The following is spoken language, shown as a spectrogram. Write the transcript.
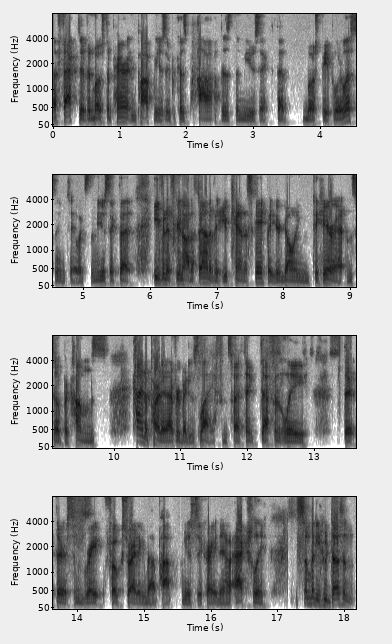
effective and most apparent in pop music because pop is the music that most people are listening to. It's the music that even if you're not a fan of it, you can't escape it. You're going to hear it, and so it becomes kind of part of everybody's life. And so I think definitely there, there are some great folks writing about pop music right now. Actually, somebody who doesn't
